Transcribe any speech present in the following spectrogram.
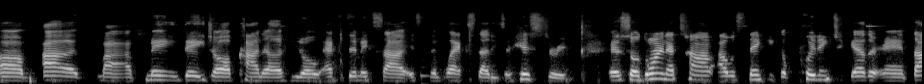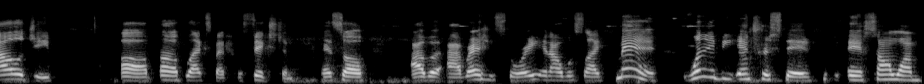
um, I my main day job, kind of you know, academic side is in Black Studies and History, and so during that time, I was thinking of putting together an anthology uh, of Black spectral fiction. And so I, w- I read his story and I was like, man, wouldn't it be interesting if someone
